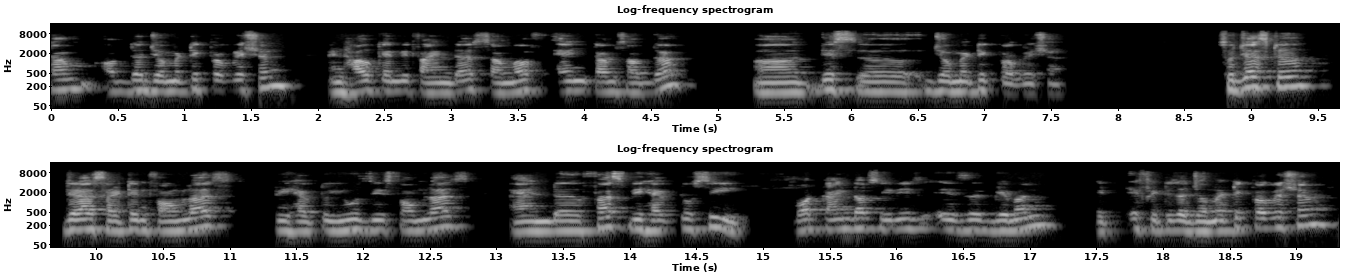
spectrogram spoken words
term of the geometric progression and how can we find the sum of n terms of the this geometric progression. So just uh, there are certain formulas. We have to use these formulas. And uh, first we have to see what kind of series is uh, given. It, if it is a geometric progression,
